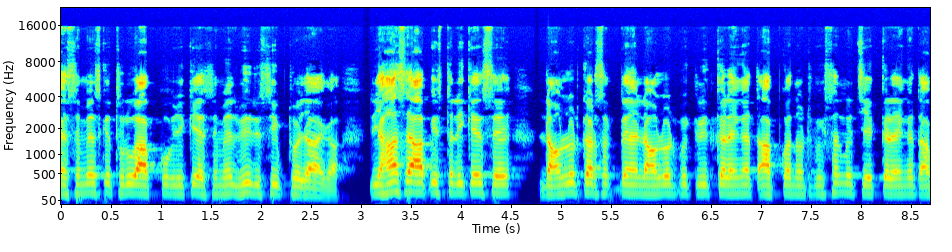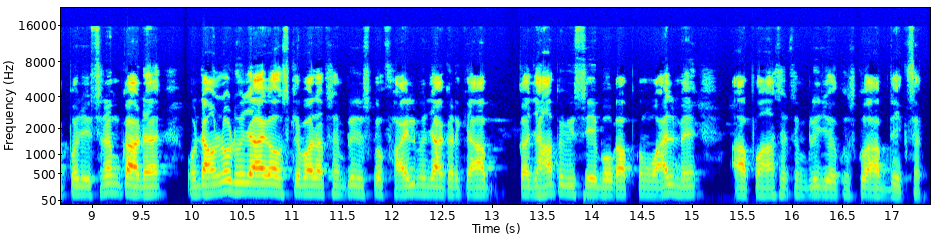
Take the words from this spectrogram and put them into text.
एसएमएस के थ्रू आपको कि एसएमएस भी रिसीप्ट हो जाएगा। यहाँ से आप इस तरीके से डाउनलोड कर सकते हैं, डाउनलोड पर क्लिक करेंगे तो आपका नोटिफिकेशन में चेक करेंगे तो आपका जो श्रम कार्ड है वो डाउनलोड हो जाएगा, उसके बाद आप सिंपली उसको फ़ाइल में जा करके आपका जहाँ पर भी सेव होगा आपके मोबाइल में, आप वहाँ से सिंपली जो है उसको आप देख सकते हैं।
